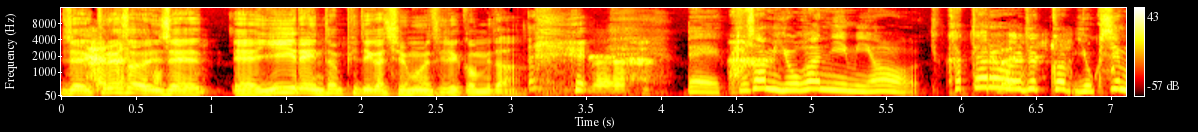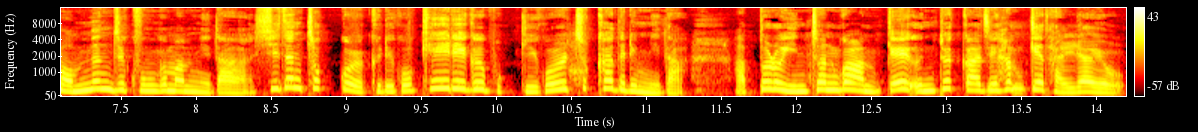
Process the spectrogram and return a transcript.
이제 그래서 이제 예, 이일의 인턴 PD가 질문을 드릴 겁니다. 네, 93 요한님이요. 카타르 월드컵 욕심 없는지 궁금합니다. 시즌 첫 골 그리고 K리그 복귀골 축하드립니다. 앞으로 인천과 함께 은퇴까지 함께 달려요.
